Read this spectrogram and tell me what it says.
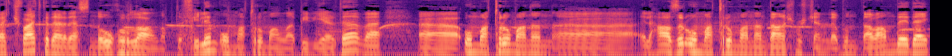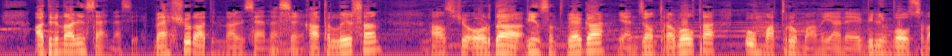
və kifayət qədər də əslində uğurlu alınıbdı film Umma Trumanla bir yerdə və ə, Umma Trumanın ə, elə hazır Umma Trumanla danışmışkən elə bunu davam da edək. Adrenalin səhnəsi, məşhur adrenalin səhnəsi. Xatırlayırsan? Hansı ki orada Vincent Vega, yəni John Travolta Uma Thurmanı, yəni William Wallace-un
